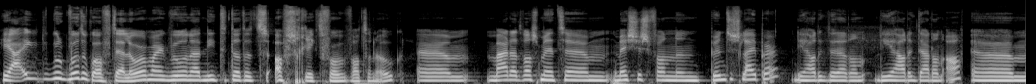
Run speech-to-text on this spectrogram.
Ja, ik, wil het ook wel vertellen hoor. Maar ik wil inderdaad niet dat het afschrikt voor wat dan ook. Ehm, maar dat was met ehm, mesjes van een puntenslijper. Die had ik daar dan, die haalde ik daar dan af. Ehm,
